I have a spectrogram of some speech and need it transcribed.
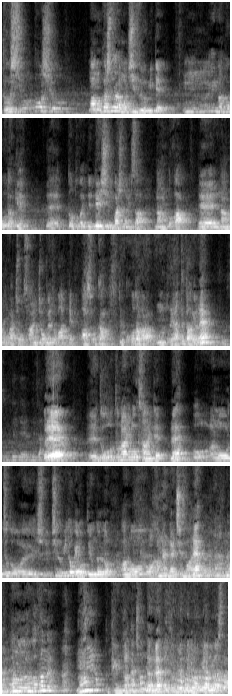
どうしようどうしよう。まあ昔ならもう地図を見てうん今どこだっけ？えー、っととか言って電信柱にさなんとか、えー、なんとか町3丁目とかあってあそうか。でここだからうんとやってたわけよね。でええーと、隣に奥さんいてねおあのちょっと、えー、地図見とけよって言うんだけどあの分かんないんだよ地図はね。あの分かんない。何や喧嘩になっちゃうんだよね。よくやりました。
